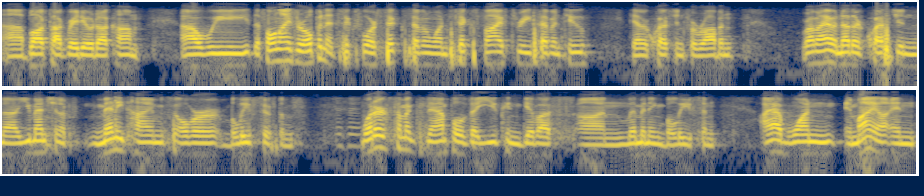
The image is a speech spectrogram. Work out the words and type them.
uh, blogtalkradio.com. Uh, we the phone lines are open at six four six seven one six five three seven two. If you have a question for Robin, Robin, I have another question. Uh, you mentioned many times over belief systems. Mm-hmm. What are some examples that you can give us on limiting beliefs? And I have one in my and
